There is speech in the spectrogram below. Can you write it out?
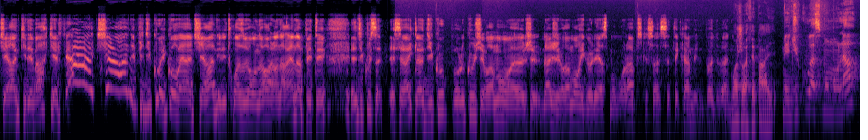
Sheeran qui débarque et elle fait Ah, Sheeran Et puis du coup, elle court vers Sheeran et les 3 œufs en or, elle en a rien à péter. Et du coup, c'est vrai que là, du coup, pour le coup, j'ai vraiment, euh, là, j'ai vraiment rigolé à ce moment-là parce que ça, c'était quand même une bonne vanne. Moi, j'aurais fait pareil. Mais du coup, à ce moment-là,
